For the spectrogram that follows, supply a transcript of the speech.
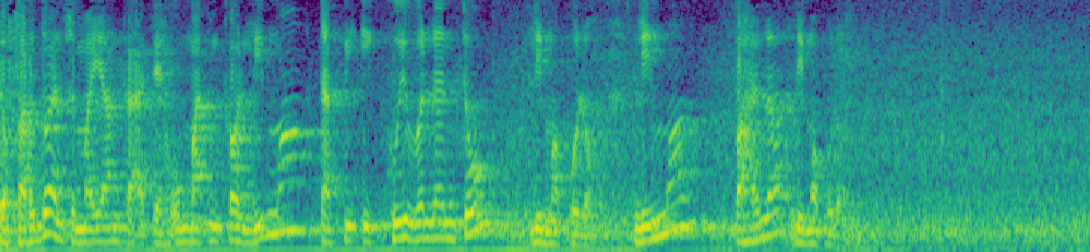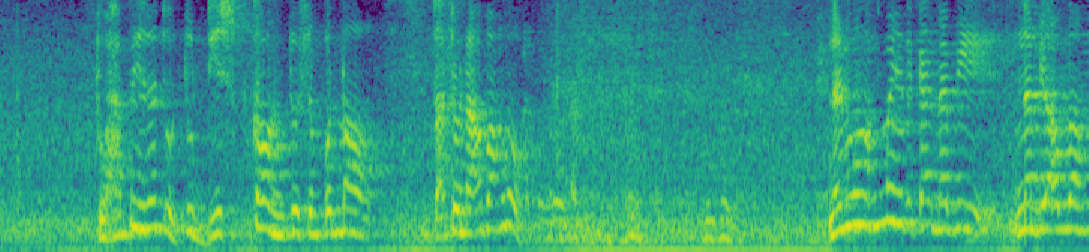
kefarduan sembahyang ke atas umat engkau lima tapi equivalent tu lima puluh. Lima pahala lima puluh. Tu habis lah tu. Tu diskaun tu sempena tak tahu nak abang tu. Nabi Muhammad dekat Nabi Nabi Allah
